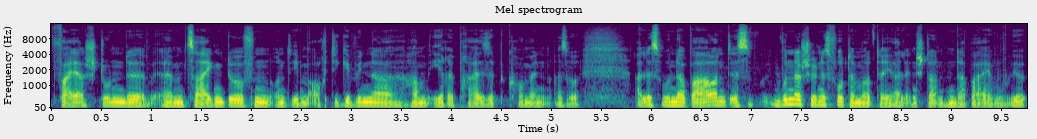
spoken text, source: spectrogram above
Feierstunde ähm, zeigen dürfen und eben auch die Gewinner haben ihre Preise bekommen. Also alles wunderbar und es ist wunderschönes Fotomaterial entstanden dabei, wo wir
